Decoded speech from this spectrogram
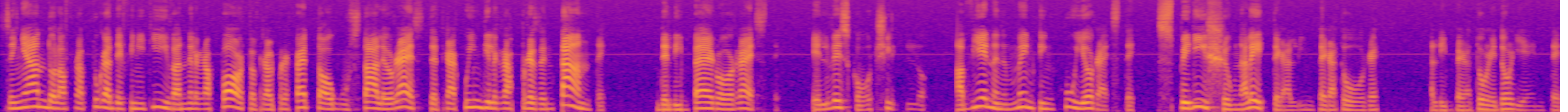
segnando la frattura definitiva nel rapporto tra il prefetto augustale Oreste, tra quindi il rappresentante dell'impero Oreste e il vescovo Cirillo, avviene nel momento in cui Oreste spedisce una lettera all'imperatore, all'imperatore d'Oriente,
